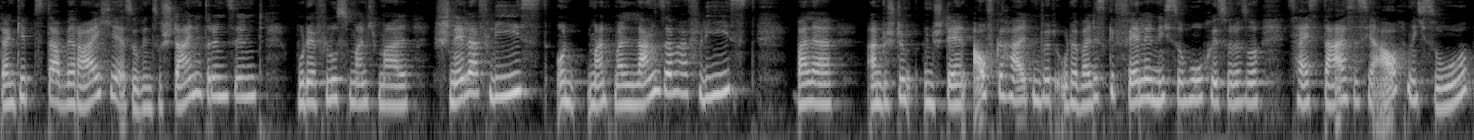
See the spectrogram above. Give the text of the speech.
dann gibt's da Bereiche, also wenn so Steine drin sind, wo der Fluss manchmal schneller fließt und manchmal langsamer fließt, weil er an bestimmten Stellen aufgehalten wird oder weil das Gefälle nicht so hoch ist oder so. Das heißt, da ist es ja auch nicht so,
